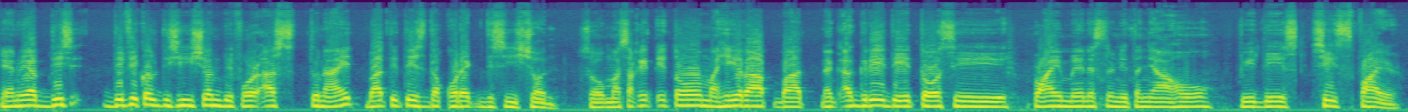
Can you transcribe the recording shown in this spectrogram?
and we have this difficult decision before us tonight, but it is the correct decision. So masakit ito, mahirap, but nag-agree dito si Prime Minister Netanyahu with this ceasefire.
